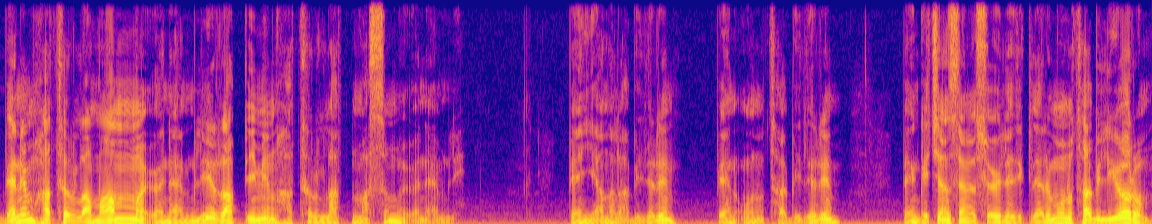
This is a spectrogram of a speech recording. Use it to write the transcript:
Benim hatırlamam mı önemli, Rabbimin hatırlatması mı önemli? Ben yanılabilirim, ben unutabilirim. Ben geçen sene söylediklerimi unutabiliyorum.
